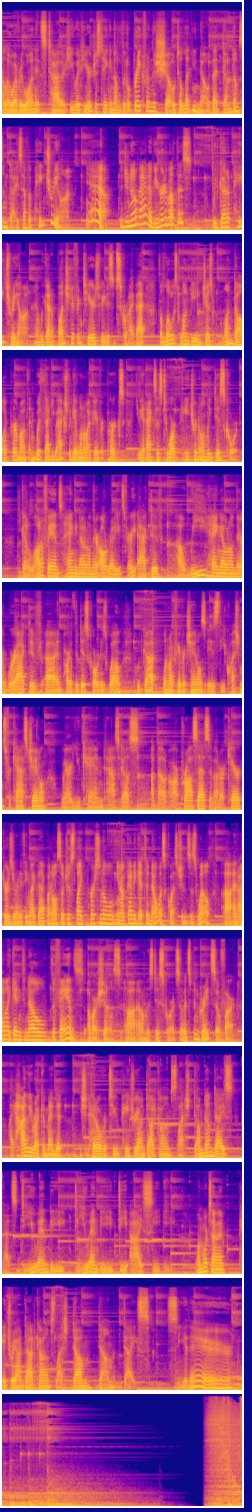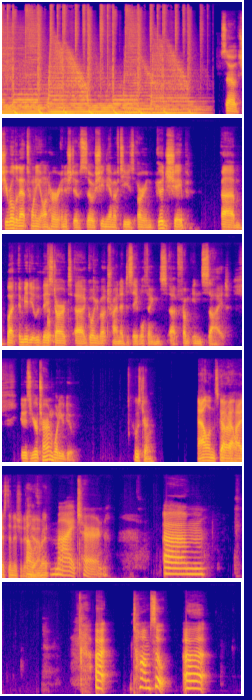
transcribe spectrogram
Hello, everyone. It's Tyler Hewitt here, just taking a little break from the show to let you know that Dumb-Dumbs and Dice have a Patreon. Yeah, did you know that? Have you heard about this? We've got a Patreon, and we got a bunch of different tiers for you to subscribe at. The lowest one being just $1 per month, and with that, you actually get one of my favorite perks. You get access to our patron only Discord. You got a lot of fans hanging out on there already. It's very active. Uh, we hang out on there. We're active uh, and part of the Discord as well. We've got one of my favorite channels is the Questions for Cast channel, where you can ask us about our process, about our characters, or anything like that. But also just like personal, you know, kind of get to know us questions as well. Uh, and I like getting to know the fans of our shows uh, on this Discord. So it's been great so far. I highly recommend it. You should head over to Patreon.com/slash DumbDumbDice. That's D-U-M-B D-U-M-B-D-I-C-E. One more time, patreon.com slash dumbdumbdice. See you there. So she rolled a nat 20 on her initiative, so she and the MFTs are in good shape. Um, but immediately they start uh, going about trying to disable things uh, from inside. It is your turn. What do you do? Whose turn? Alyn's got Right, our Alyn. highest initiative. Alyn, yeah. right? My turn. Um uh Tom, so uh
